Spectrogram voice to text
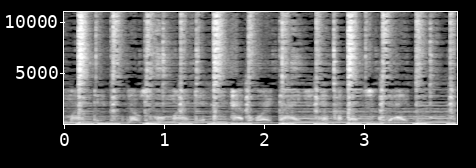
Monday, no school Monday. Have a great day and come back to the 8.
